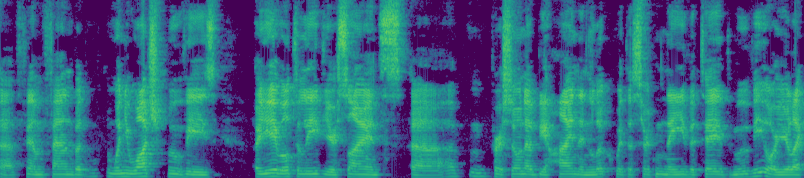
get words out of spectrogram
uh, film fan, but when you watch movies, are you able to leave your science uh, persona behind and look with a certain naivete at the movie, or you're like,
